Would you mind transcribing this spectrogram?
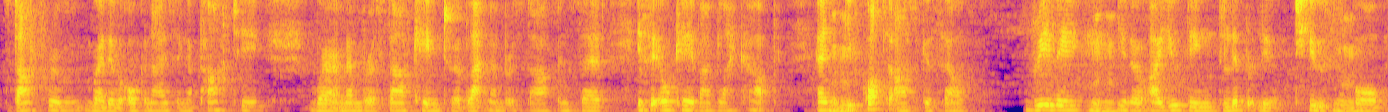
staff room where they were organizing a party where a member of staff came to a black member of staff and said, Is it okay if I black up? And mm-hmm. you've got to ask yourself, really, mm-hmm. you know, are you being deliberately obtuse mm-hmm. or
